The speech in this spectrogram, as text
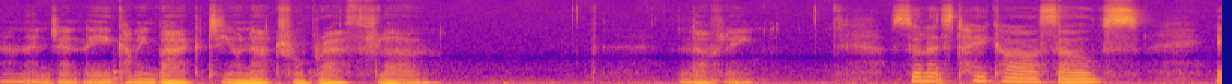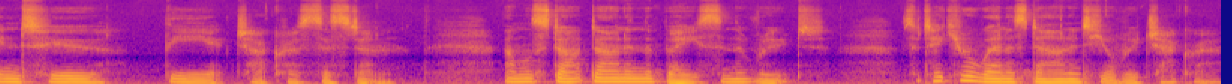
And then gently coming back to your natural breath flow. Lovely. So let's take ourselves into the chakra system and we'll start down in the base, in the root. So take your awareness down into your root chakra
